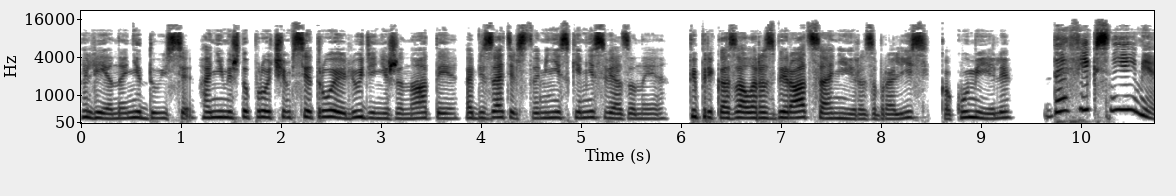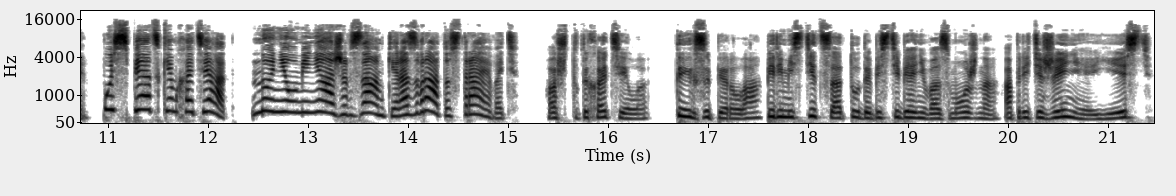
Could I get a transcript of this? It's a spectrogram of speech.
«Лена, не дуйся. Они, между прочим, все трое люди неженатые, обязательствами ни с кем не связанные. Ты приказала разбираться, они и разобрались, как умели». «Да фиг с ними! Пусть спят с кем хотят! Но не у меня же в замке разврат устраивать!» «А что ты хотела? Ты их заперла. Переместиться оттуда без тебя невозможно, а притяжение есть.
